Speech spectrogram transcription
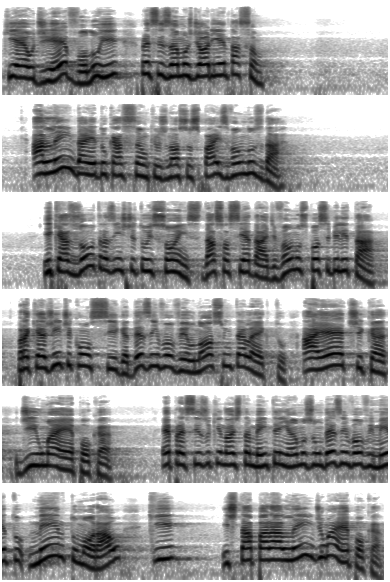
que é o de evoluir, precisamos de orientação além da educação que os nossos pais vão nos dar, e que as outras instituições da sociedade vão nos possibilitar, para que a gente consiga desenvolver o nosso intelecto, a ética de uma época, é preciso que nós também tenhamos um desenvolvimento mento-moral que está para além de uma época.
